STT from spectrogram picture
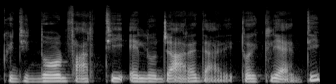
quindi non farti elogiare dai tuoi clienti,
